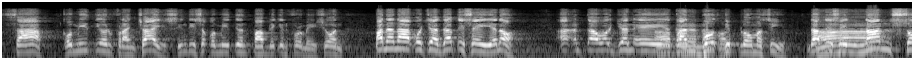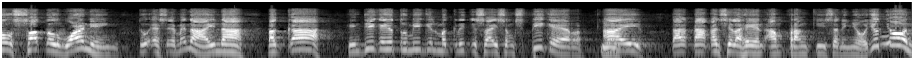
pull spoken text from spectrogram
sa Committee on Franchise, hindi sa Committee on Public Information. Pananakot yan, that is a, ano, ah, ang tawag dyan eh, Ah, gunboat diplomacy. That is a Ah. non-so-subtle warning to SMNI na pagka hindi kayo tumigil mag-criticize ang speaker, ay ta- kakansilahin ang prangkisa ninyo. Yun yun!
